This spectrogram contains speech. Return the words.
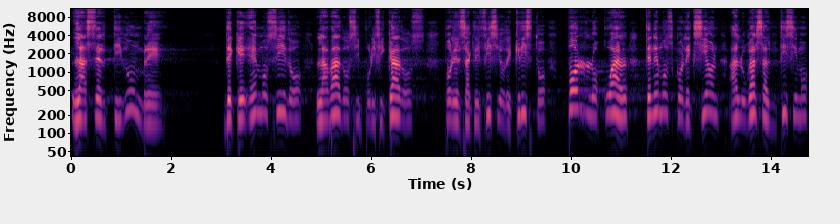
la certidumbre de que hemos sido lavados y purificados por el sacrificio de Cristo, por lo cual tenemos conexión al lugar santísimo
